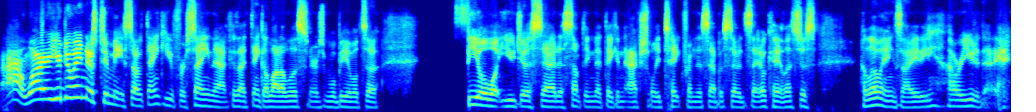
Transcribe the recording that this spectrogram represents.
ah, why are you doing this to me? So thank you for saying that because I think a lot of listeners will be able to feel what you just said as something that they can actually take from this episode and say, okay, let's just hello anxiety, how are you today?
